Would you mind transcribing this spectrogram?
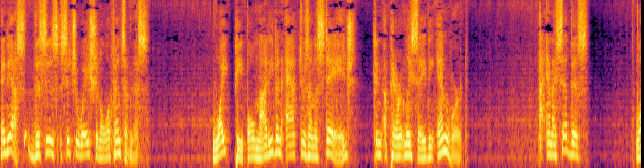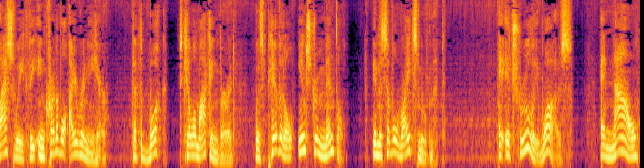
And yes, this is situational offensiveness. White people, not even actors on a stage, can apparently say the N word. And I said this last week the incredible irony here that the book To Kill a Mockingbird was pivotal, instrumental in the civil rights movement. It truly was. And now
